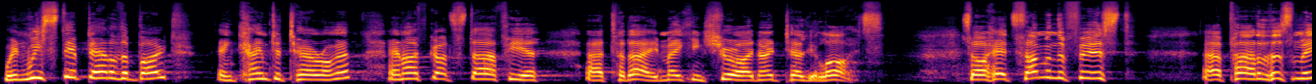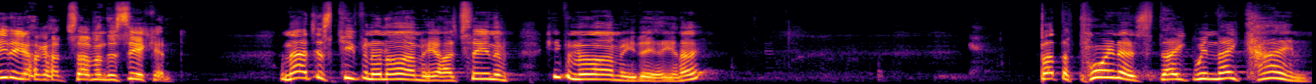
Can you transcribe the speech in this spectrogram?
When we stepped out of the boat and came to Tauranga, and I've got staff here uh, today making sure I don't tell you lies. So I had some in the first uh, part of this meeting, I got some in the second. And they're just keeping an eye on me. I've seen them keeping an eye on me there, you know. But the point is, they, when they came,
